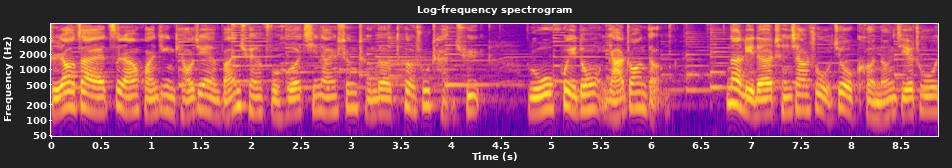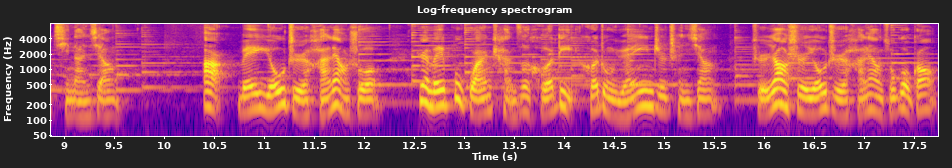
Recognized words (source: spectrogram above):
只要在自然环境条件完全符合奇楠生成的特殊产区，如惠东、芽庄等，那里的沉香树就可能结出奇楠香。二为油脂含量说，认为不管产自何地、何种原因之沉香，只要是油脂含量足够高、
